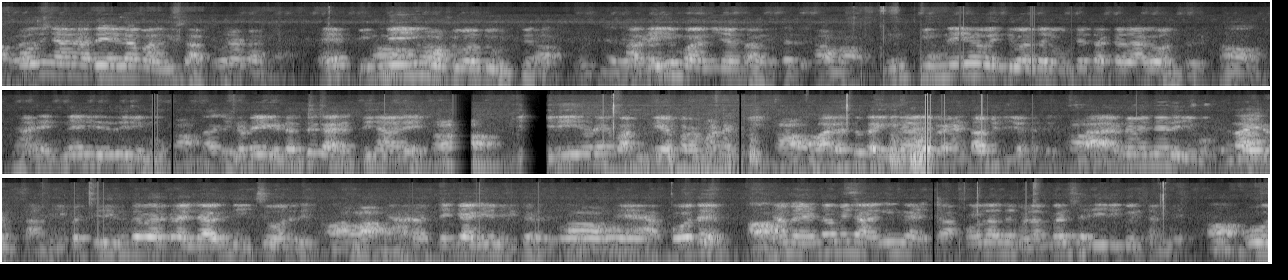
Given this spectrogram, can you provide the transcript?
അപ്പോൾ ഞാൻ അതെല്ലാം വാങ്ങി സാപ്പിട്ടു ഏഹ് പിന്നെയും കൊണ്ടുവന്ന് ഊറ്റിയത് അതെയും വാങ്ങി ഞാൻ നടത്തത് പിന്നെയോ എന്ത് വന്നത് ഊറ്റത്തക്കതാകെ വന്നത്. ഞാൻ എന്നെ ചെയ്ത് തിരുമ്പു എന്നോട് ഇടത് കരത്തിനാലെ ഇരയുടെ അപ്പുറം മടക്കി വലത് കൈയിനാലെ വിധി ചെന്നത് കാരണം എന്നെ തിരുമ്പു സമീപത്തിൽ ഇരുന്നവർക്ക് എല്ലാവരും നീച്ചു പോണത്. ഞാൻ ഒറ്റയ്ക്കാകിലും ഇരിക്കരുത് ഏ അപ്പോത് ഞാൻ വേണ്ടോമെന്റെ ആംഗ്യം കഴിച്ചു അപ്പോത് അന്ന് വിളംബര ശരീരിക്ക് ഒരു സംഘം ഓ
